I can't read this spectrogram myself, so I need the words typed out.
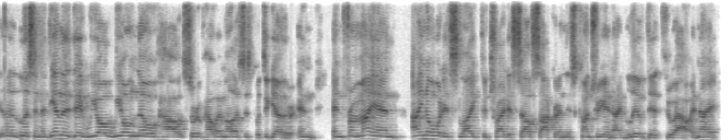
Uh, listen, at the end of the day, we all we all know how sort of how MLS is put together, and and from my end, I know what it's like to try to sell soccer in this country, and I've lived it throughout, and I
